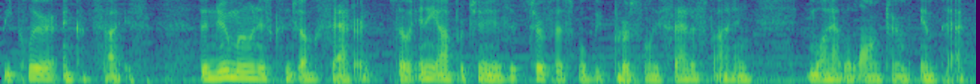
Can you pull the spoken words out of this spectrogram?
Be clear and concise. The new moon is conjunct Saturn, so any opportunities that surface will be personally satisfying and will have a long term impact.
